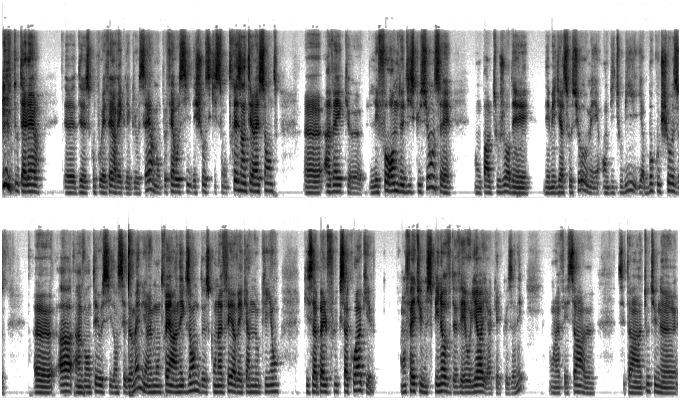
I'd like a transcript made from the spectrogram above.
tout à l'heure de ce qu'on pouvait faire avec les glossaires, mais on peut faire aussi des choses qui sont très intéressantes avec les forums de discussion. On parle toujours des, médias sociaux, mais en B2B, il y a beaucoup de choses euh, à inventer aussi dans ces domaines. Il a montré un exemple de ce qu'on a fait avec un de nos clients qui s'appelle Fluxaqua, qui est en fait une spin-off de Veolia il y a quelques années. On a fait ça, euh, c'est toute une,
